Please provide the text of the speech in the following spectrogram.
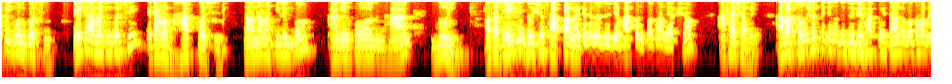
কি গুণ করছি? এটা আমরা কি করছি? এটা আমরা ভাগ করছি। তাহলে আমরা কি লিখব? আগের পদ ভাগ দুই। অর্থাৎ এই যে দুইশো ছাপ্পান্ন, এটাকে যদি দুই দিয়ে ভাগ করি, কত হবে? একশো আঠাশ হবে। আবার চৌষট্টিকে যদি দুই দিয়ে ভাগ করি, তাহলে কত হবে?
